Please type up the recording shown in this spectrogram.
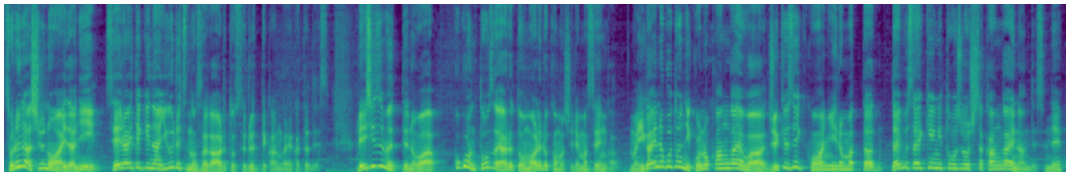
それら種の間に生来的な優劣の差があるとするって考え方ですレイシズムっていうのは古今東西あると思われるかもしれませんが、まあ、意外なことにこの考えは19世紀後半に広まっただいぶ最近に登場した考えなんですね。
